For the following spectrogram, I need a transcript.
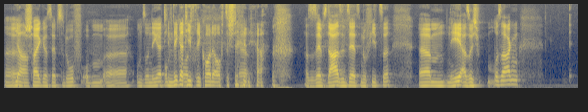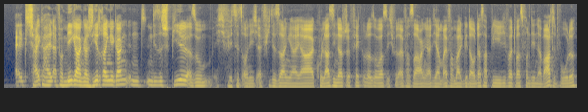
Äh, ja. Schalke ist selbst zu doof, um, äh, um so negativ Um Negativrekorde aufzustellen, ja. ja. Also selbst da sind sie jetzt nur Vize. Ähm, nee, also ich muss sagen, äh, Schalke halt einfach mega engagiert reingegangen in, in dieses Spiel. Also, ich will jetzt auch nicht, äh, viele sagen ja, ja, Kolasinac-Effekt oder sowas. Ich würde einfach sagen, ja, die haben einfach mal genau das abgeliefert, was von denen erwartet wurde.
